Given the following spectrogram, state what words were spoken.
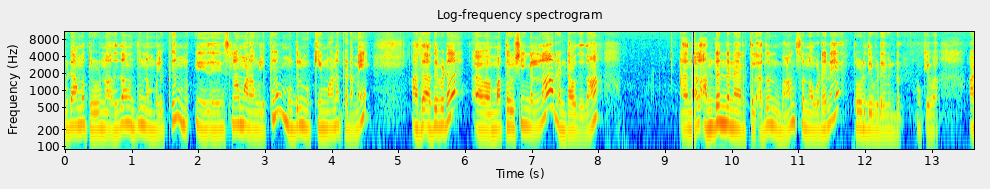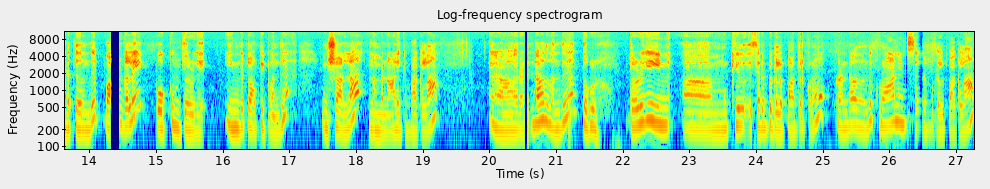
விடாமல் தொழணும் அதுதான் வந்து நம்மளுக்கு இஸ்லாமானவங்களுக்கு முதல் முக்கியமான கடமை. அது அதை விட மற்ற விஷயங்கள்லாம் ரெண்டாவது தான். அதனால் அந்தந்த நேரத்தில் அதுவும் பாங் சொன்ன உடனே தொழுதி விட வேண்டும். ஓகேவா அடுத்தது வந்து பாங்களை போக்கும் தொழுகை. இந்த டாபிக் வந்து இன்ஷால்லா நம்ம நாளைக்கு பார்க்கலாம். ரெண்டாவது வந்து தொழு தொழுகையின் முக்கிய சிறப்புகளை பார்த்துருக்குறோம். ரெண்டாவது வந்து குரானின் சிறப்புகள் பார்க்கலாம்.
